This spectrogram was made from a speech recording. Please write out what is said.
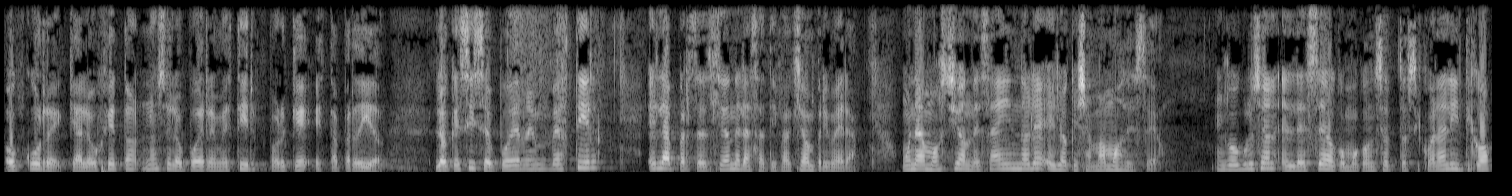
Ocurre que al objeto no se lo puede reinvestir porque está perdido. Lo que sí se puede reinvestir es la percepción de la satisfacción primera. Una emoción de esa índole es lo que llamamos deseo. En conclusión, el deseo como concepto psicoanalítico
